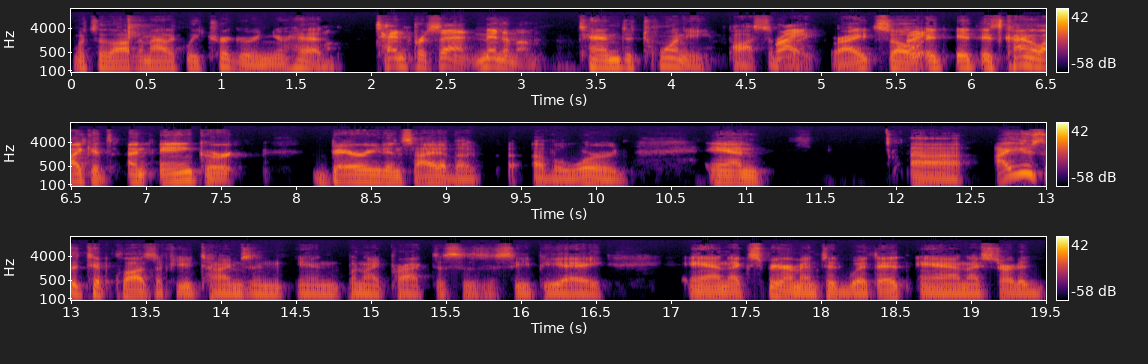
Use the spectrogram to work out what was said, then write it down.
What's it automatically trigger in your head? 10% minimum. 10 to 20 possibly right, right? so right. It, it, it's kind of like it's an anchor buried inside of a of a word and uh, i use the tip clause a few times in in when i practice as a cpa and I experimented with it and i started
